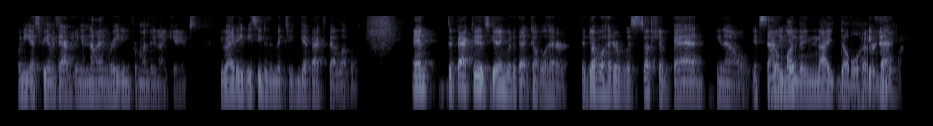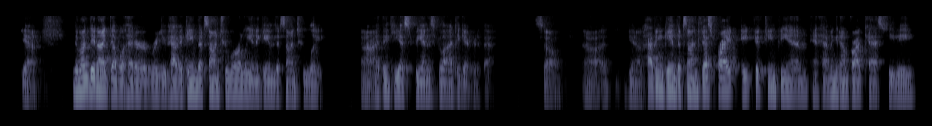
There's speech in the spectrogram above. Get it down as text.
when ESPN was averaging a nine rating for Monday night games. You add ABC to the mix, you can get back to that level. And the fact is, getting rid of that doubleheader the doubleheader was such a bad, you know, it sounded the Monday good. night doubleheader. Exactly. You mean? Yeah, the Monday night doubleheader where you have a game that's on too early and a game that's on too late. Uh, I think ESPN is glad to get rid of that. So, uh, you know, having a game that's on just right, 8:15 p.m. and having it on broadcast TV.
